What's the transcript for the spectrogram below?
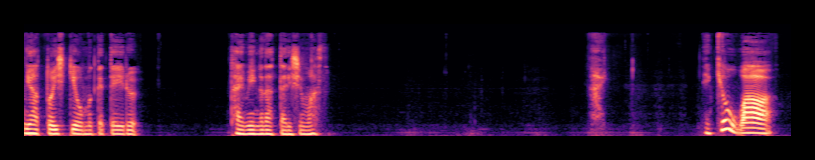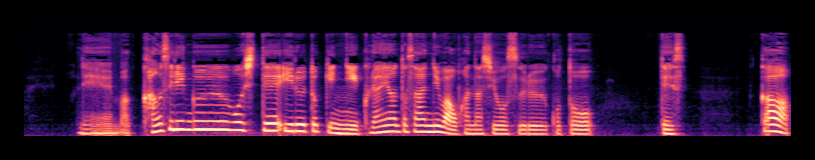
やっと意識を向けているタイミングだったりします。はい。ね、今日はねまあ、カウンセリングをしている時にクライアントさんにはお話をすることですが、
